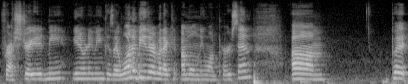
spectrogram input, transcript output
frustrated me you know what i mean? Because i want to be there but I can, i'm only one person. Um, but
